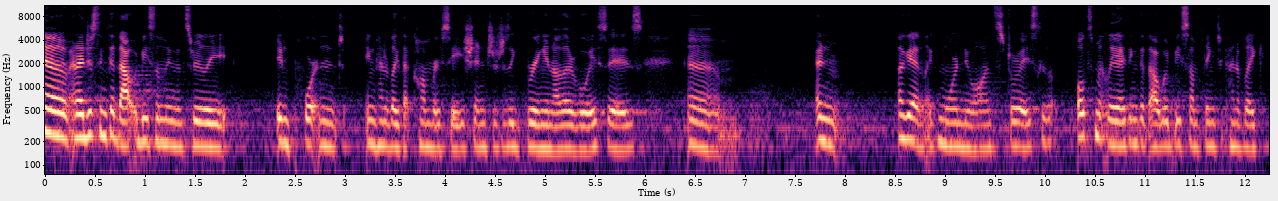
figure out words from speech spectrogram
Um, and I just think that that would be something that's really important in kind of like that conversation to just like bring in other voices um, and again like more nuanced stories because ultimately i think that that would be something to kind of like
